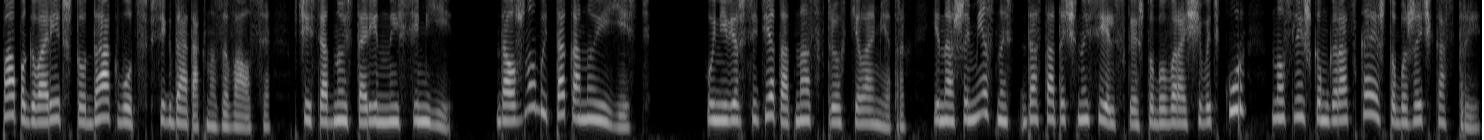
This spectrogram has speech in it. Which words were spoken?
Папа говорит, что Даквудс всегда так назывался, в честь одной старинной семьи. Должно быть, так оно и есть. Университет от нас в трех километрах, и наша местность достаточно сельская, чтобы выращивать кур, но слишком городская, чтобы жечь костры.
